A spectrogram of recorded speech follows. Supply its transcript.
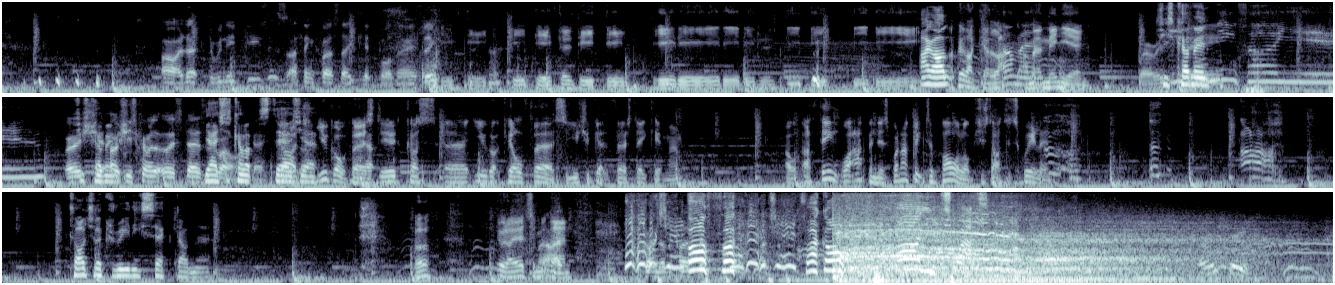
Oh, I don't, do we need fuses? I think first aid kit's more than anything. Hang on. I feel like a la- I'm a minion. Where is She's she? coming. For you. Where is She's she? coming. Oh, she's coming up those stairs Yeah, as well. she's come up the stairs, Dodge, yeah. you go first, dude, because uh, you got killed first, so you should get the first aid kit, man. Oh, I think what happened is when I picked a bowl up, she started squealing. Todd looks really sick down there. Huh? Dude, I heard something Right. then. Got another Oh fuck! Fuck off! Oh, you twat! Where is she?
